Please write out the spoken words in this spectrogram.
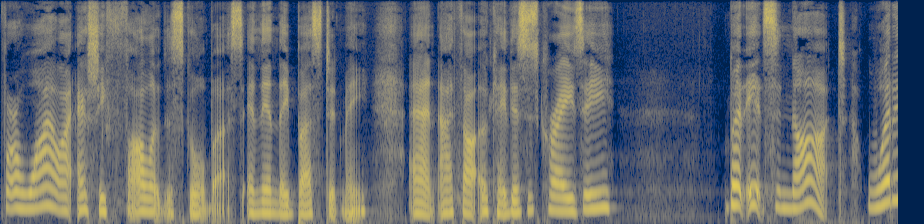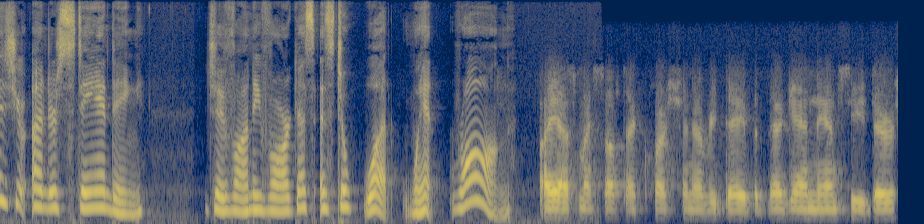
for a while, I actually followed the school bus and then they busted me. And I thought, okay, this is crazy. But it's not. What is your understanding, Giovanni Vargas, as to what went wrong? I ask myself that question every day. But again, Nancy, there's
